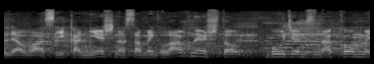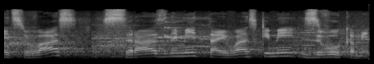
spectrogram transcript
для вас. И, конечно, самое главное, что будем знакомить вас с разными тайванскими звуками.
